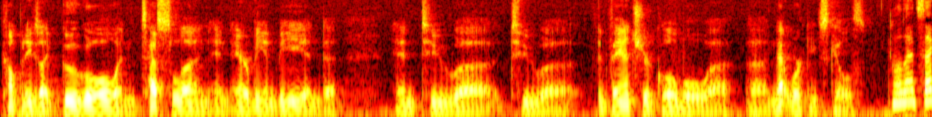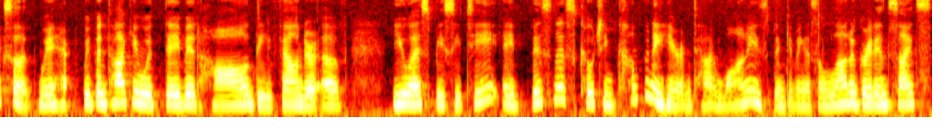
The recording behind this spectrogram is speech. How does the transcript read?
companies like Google and Tesla and, and Airbnb, and uh, and to to advance your global networking skills. Well, that's excellent. We ha- we've been talking with David Hall, the founder of USBCT, a business coaching company here in Taiwan. He's been giving us a lot of great insights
